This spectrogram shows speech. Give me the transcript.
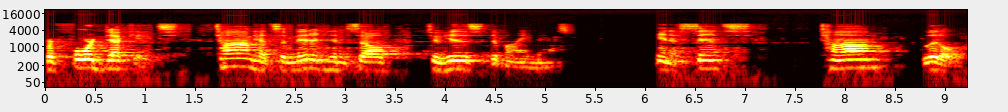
For four decades, Tom had submitted himself to his divine master. In a sense, Tom Little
